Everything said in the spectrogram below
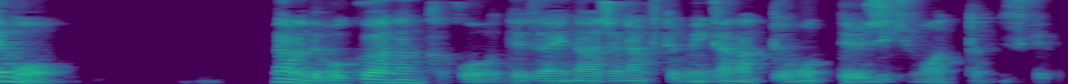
でも、なので僕はなんかこうデザイナーじゃなくてもいいかなって思ってる時期もあったんですけど、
